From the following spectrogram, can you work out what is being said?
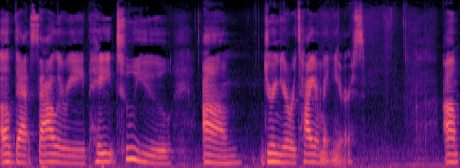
of that salary paid to you um, during your retirement years. Um,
